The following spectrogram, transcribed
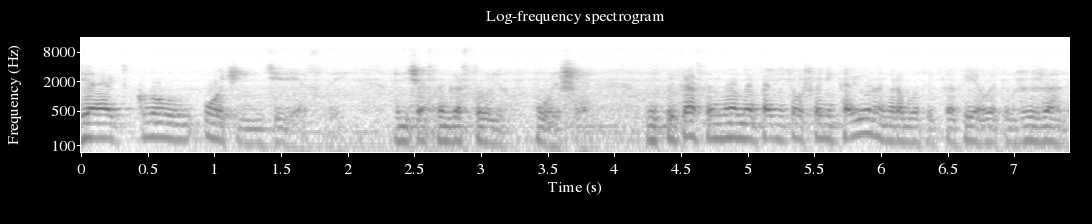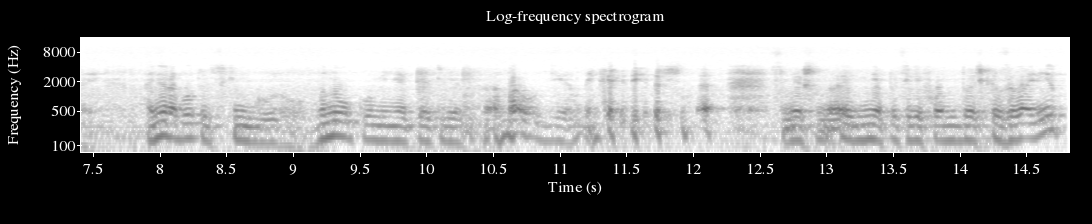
зять, клоун очень интересный. Они сейчас на гастролях в Польше. У них прекрасный номер, помимо того, что они коверными работают, как я в этом же жанре, они работают с кенгуру. Внук у меня пять лет, обалденный, конечно. Смешно. Мне по телефону дочка звонит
